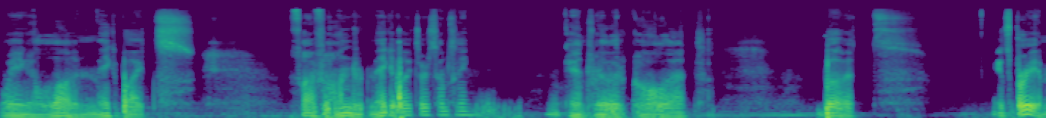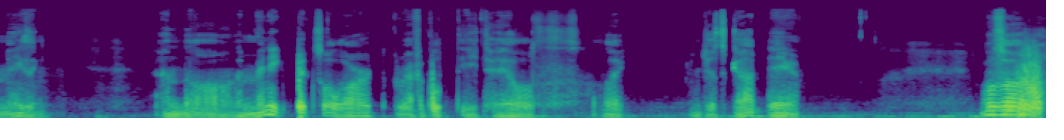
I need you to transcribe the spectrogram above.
weighing a lot of megabytes. 500 megabytes or something? I can't really recall that. But it's pretty amazing. And uh, the many pixel art, graphical details, like, just goddamn. Although,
